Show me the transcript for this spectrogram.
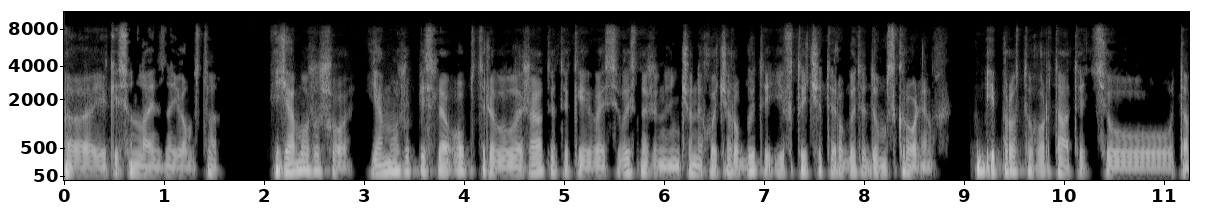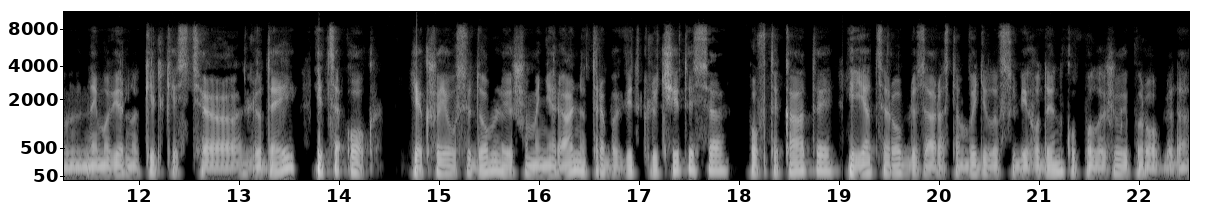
е, якісь онлайн-знайомства, я можу що? Я можу після обстрілу лежати такий весь виснажений, нічого не хочу робити, і втичити робити думскролінг. І просто гортати цю там неймовірну кількість е, людей, і це ок. Якщо я усвідомлюю, що мені реально треба відключитися, повтикати, і я це роблю зараз. Там виділив собі годинку, полежу і пороблю. Да?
